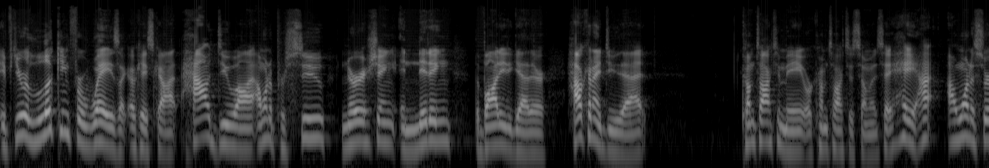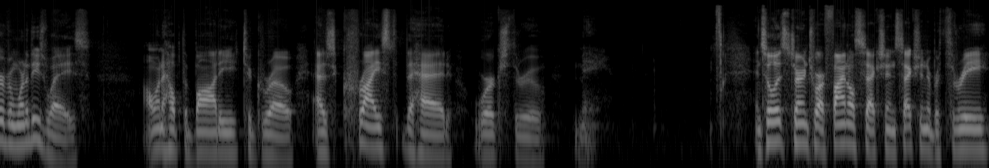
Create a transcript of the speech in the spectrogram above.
if you're looking for ways, like, okay, Scott, how do I, I want to pursue nourishing and knitting the body together, how can I do that? Come talk to me or come talk to someone and say, hey, I, I want to serve in one of these ways. I want to help the body to grow as Christ, the head, works through me. And so let's turn to our final section, section number three,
